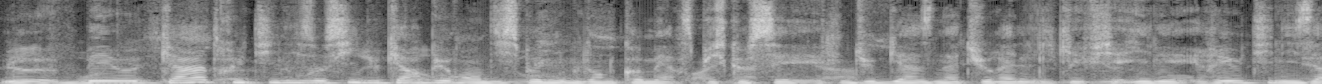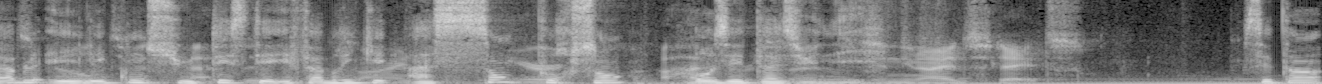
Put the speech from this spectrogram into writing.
Le BE4 utilise aussi du carburant disponible dans le commerce puisque c'est du gaz naturel liquéfié. Il est réutilisable et il est conçu, testé et fabriqué à 100% aux États-Unis. C'est un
